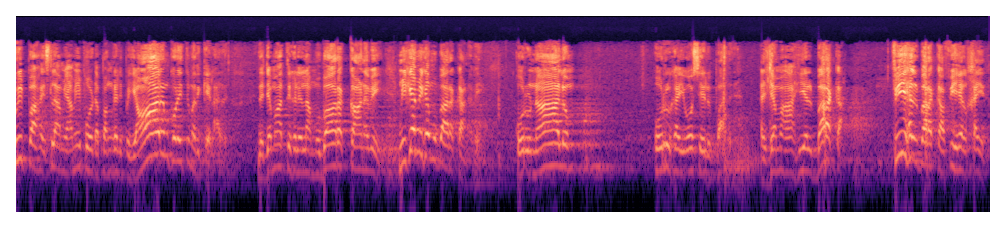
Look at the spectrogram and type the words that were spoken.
குறிப்பாக இஸ்லாமிய அமைப்போட பங்களிப்பை யாரும் குறைத்து மதிக்க இயலாது இந்த ஜமாத்துகள் எல்லாம் முபாரக்கானவை. மிக மிக முபாரக்கானவை. ஒரு நாளும் ஒரு கை ஓசை எழுப்பாது. அல் ஜமா ஹியல் பரக்கா. ஃபீஹல் பரக்கா ஃபீஹல் ஹைர்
